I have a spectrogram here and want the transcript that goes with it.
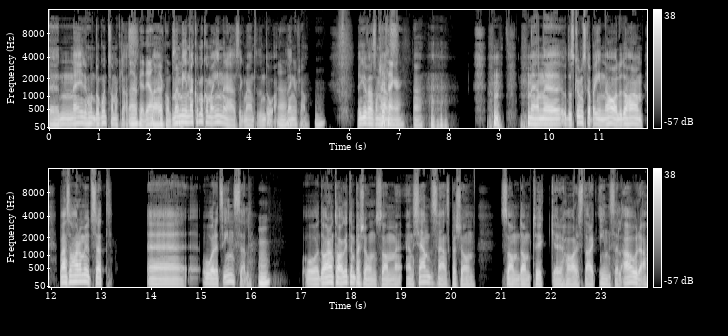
Eh, nej, hon, de går inte i samma klass. Ah, okej, det är andra Nej. kompisar. Men Minna kommer komma in i det här segmentet ändå, Ja. längre fram. Mm. Vilket fall som helst. Ja. Men eh, och då ska de skapa innehåll och då har de, alltså har de utsett eh, årets incel. Mm. Och då har de tagit en person som en känd svensk person som de tycker har stark incel-aura.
